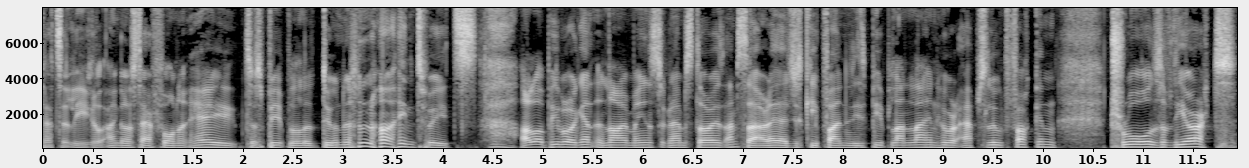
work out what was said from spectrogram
That's illegal. I'm gonna start phoning. Hey, there's people doing online tweets. A lot of people are getting annoyed my Instagram stories. I'm sorry. I just keep finding these people online who are absolute fucking trolls of the earth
